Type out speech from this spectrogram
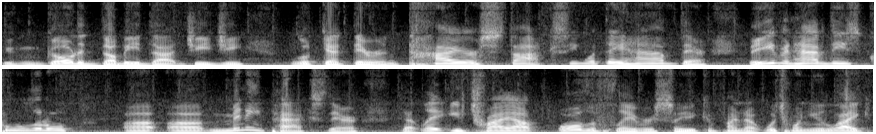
you can go to dubby.gg, look at their entire stock, see what they have there. They even have these cool little uh, uh, mini packs there that let you try out all the flavors so you can find out which one you like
